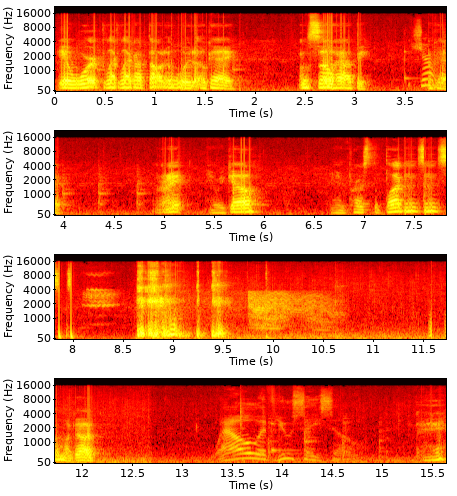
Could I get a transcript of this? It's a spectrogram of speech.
It worked like, like I thought it would. Okay. I'm so happy. Sure. Okay. Alright, here we go. And press the buttons. oh my god. Well, if you say so. Okay.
